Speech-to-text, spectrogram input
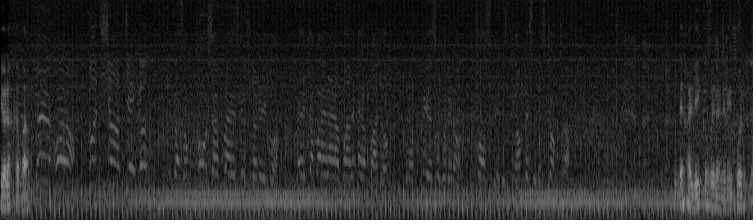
Y ahora escapar. Deja a Jacob en el aeropuerto.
